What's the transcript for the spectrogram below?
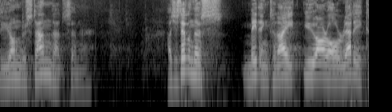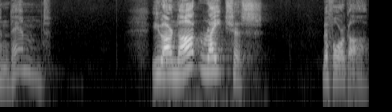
Do you understand that, sinner? As you sit in this meeting tonight, you are already condemned. You are not righteous before God.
